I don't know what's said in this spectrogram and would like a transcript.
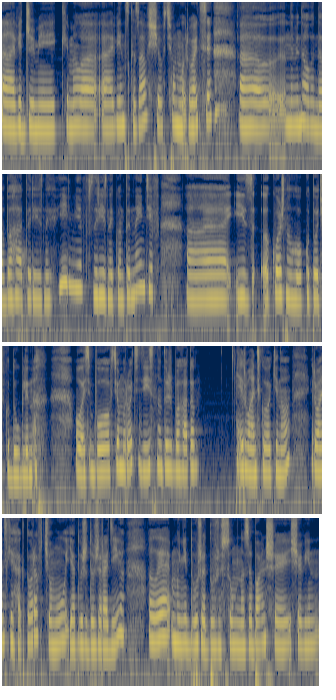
е, від Джиммі Кімела. Він сказав, що в цьому році номіновано багато різних фільмів з різних континентів із кожного куточку Дубліна. Ось, бо в цьому році дійсно дуже багато ірландського кіно, ірландських акторів, чому я дуже-дуже радію. Але мені дуже-дуже сумно за Банші, що він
